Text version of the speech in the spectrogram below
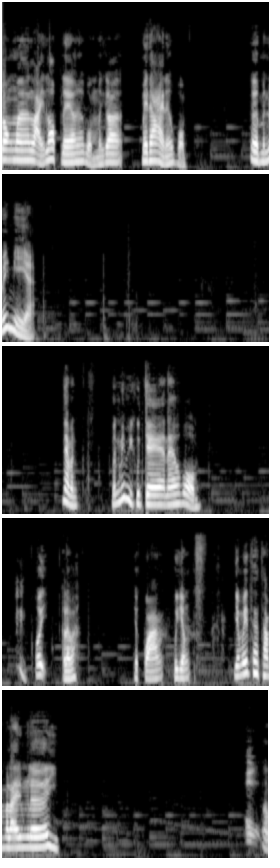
ลองมาหลายรอบแล้วนะผมมันก็ไม่ได้นะผม เออมันไม่มีอะเนี่ยมันมันไม่มีกุญแจนะครับผมโอ้ยอะไรวะจะกวางกูยัง ยังไม่ได้ทำอะไรมึงเลยโอ้เอา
